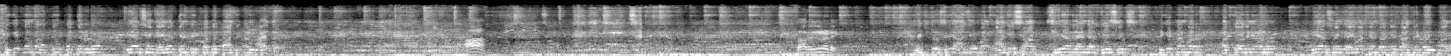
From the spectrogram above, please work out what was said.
ticket number ಹತ್ತು ಇಪ್ಪತ್ತೆರಡು ಬಿ ಆರ್ ಸಂಖ್ಯೆ ಐವತ್ತೆಂಟು ಇಪ್ಪತ್ತು ಹಾ. ಸರ್ ಇಲ್ಲಿ ನೋಡಿ. Next Shri Aji Aji Sab senior lander G six ticket number ಹತ್ತು ಹದಿನೇಳು ಬಿ ಆರ್ ಸಂಖ್ಯೆ ಐವತ್ತೆಂಟಕ್ಕೆ ತಾಂತ್ರಿಕ ವಿಭಾಗ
